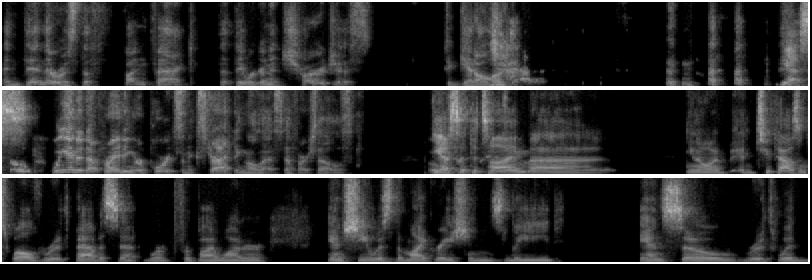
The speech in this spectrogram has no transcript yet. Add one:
And then there was the fun fact that they were going to charge us to get all our data. yes. So we ended up writing reports and extracting all that stuff ourselves. Yes, at the time, uh, you know, in, in 2012, Ruth Bavousett worked for Bywater and she was the migrations lead. And so Ruth would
